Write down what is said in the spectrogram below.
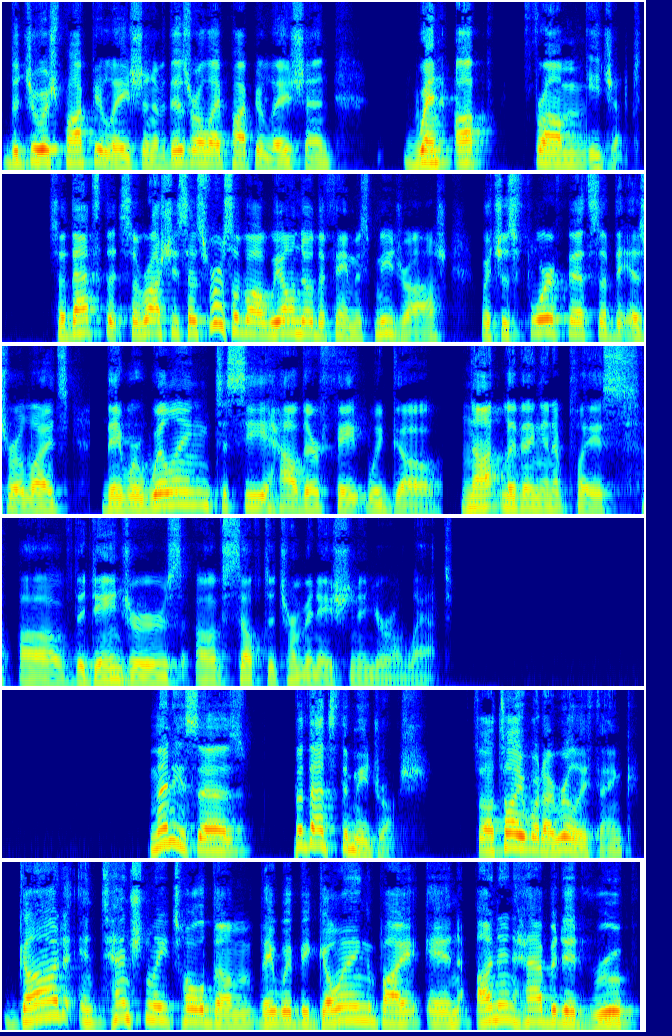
the Jewish population, of the Israelite population, went up from Egypt. So that's the, so Rashi says, first of all, we all know the famous Midrash, which is four fifths of the Israelites. They were willing to see how their fate would go, not living in a place of the dangers of self determination in your own land. And then he says, but that's the Midrash. So I'll tell you what I really think. God intentionally told them they would be going by an uninhabited route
